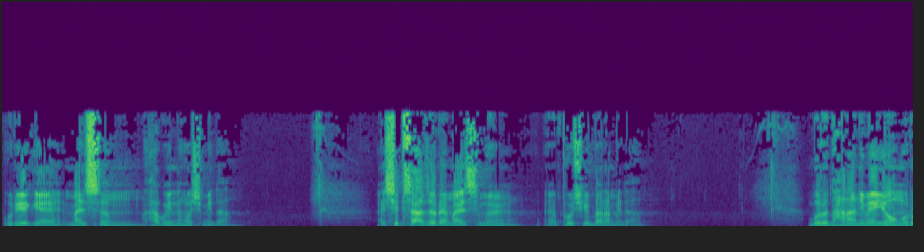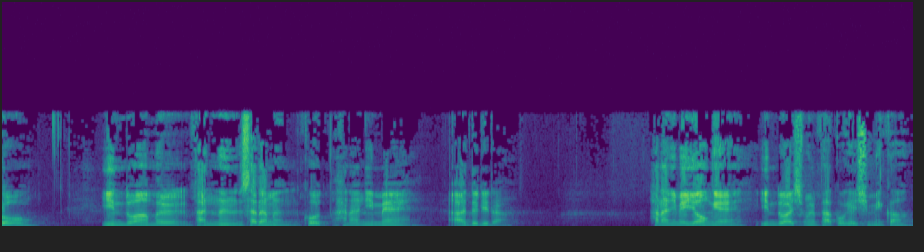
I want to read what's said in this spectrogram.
우리에게 말씀하고 있는 것입니다. 14절의 말씀을 보시기 바랍니다. 무릇 하나님의 영으로 인도함을 받는 사람은 곧 하나님의 아들이라. 하나님의 영에 인도하심을 받고 계십니까?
